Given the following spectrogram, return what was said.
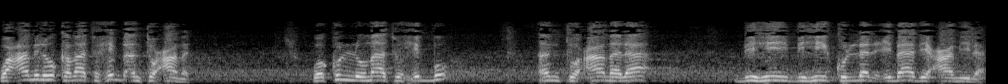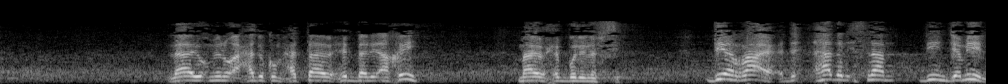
وعامله كما تحب أن تعامل. وكل ما تحب أن تعامل به به كل العباد عاملا. لا يؤمن أحدكم حتى يحب لأخيه ما يحب لنفسه. دين رائع. هذا الإسلام دين جميل.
